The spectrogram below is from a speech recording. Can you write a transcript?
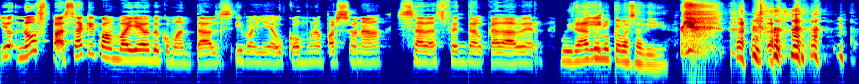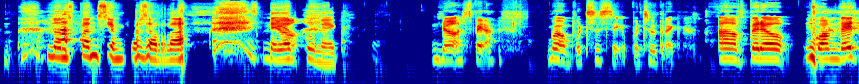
Jo, no us passa que quan veieu documentals i veieu com una persona s'ha desfet del cadàver Cuidado I- el que vas a dir. no ens pensem coses rares, que ja No. et conec. No, espera. Bueno, potser sí, potser ho trec. Uh, però quan veig...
